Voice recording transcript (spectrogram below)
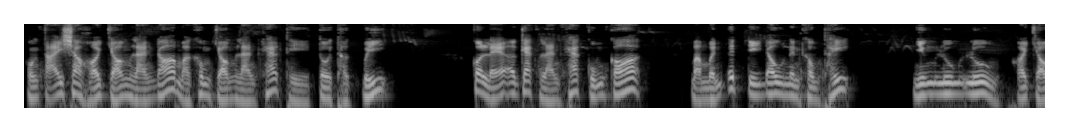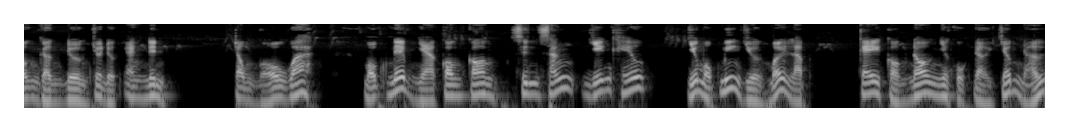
Còn tại sao họ chọn làng đó mà không chọn làng khác thì tôi thật bí. Có lẽ ở các làng khác cũng có, mà mình ít đi đâu nên không thấy. Nhưng luôn luôn họ chọn gần đường cho được an ninh. Trông ngộ quá, một nếp nhà con con, xinh xắn, dáng khéo, giữa một miếng giường mới lập, cây còn non như cuộc đời chớm nở.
